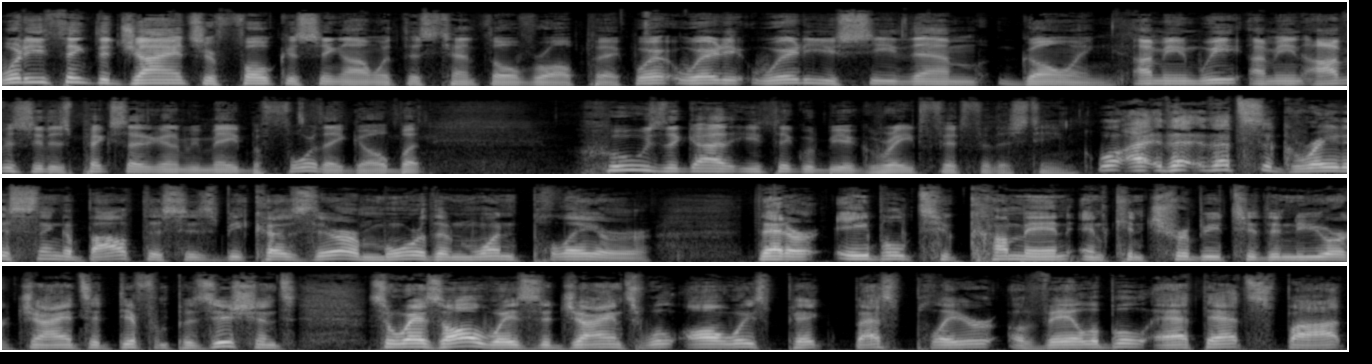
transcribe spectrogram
What do you think the Giants are focusing on with this tenth overall pick? Where where do where do you see them going? I mean, we I mean, obviously there's picks that are going to be made before they go, but who's the guy that you think would be a great fit for this team? Well, I, that, that's the greatest thing about this is because there are more than one player that are able to come in and contribute to the New York Giants at different positions. So as always, the Giants will always pick best player available at that spot.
